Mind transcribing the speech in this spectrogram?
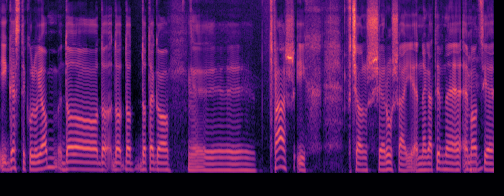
i gestykulują do, do, do, do, do tego yy, twarz ich wciąż się rusza i negatywne emocje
